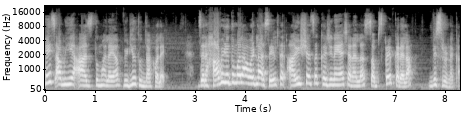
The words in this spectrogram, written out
हेच आम्ही आज तुम्हाला या व्हिडिओतून दाखवलंय. जर हा व्हिडिओ तुम्हाला आवडला असेल तर आयुष्याचा खजिना या चॅनलला सबस्क्राईब करायला विसरू नका.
